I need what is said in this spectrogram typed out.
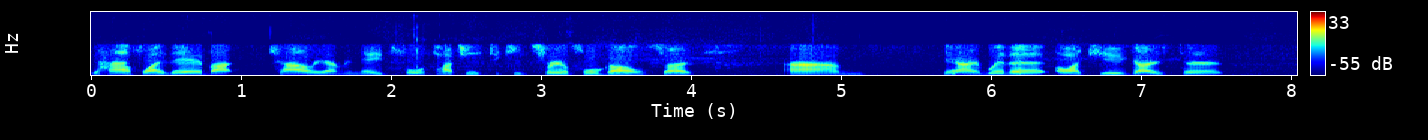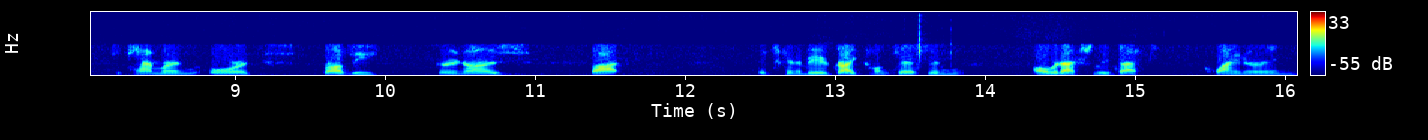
you're halfway there. But Charlie only needs four touches to kick three or four goals. So um, you know, whether IQ goes to, to Cameron or it's Bruzzy, who knows? But it's going to be a great contest, and I would actually back Quaynor in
